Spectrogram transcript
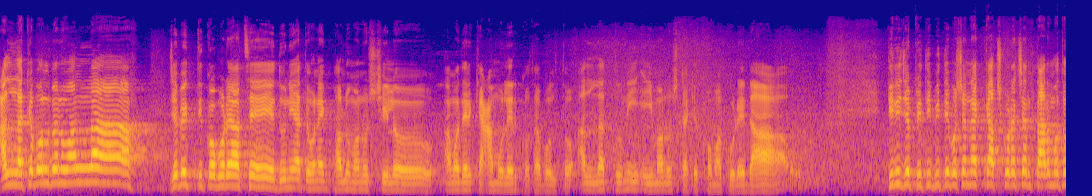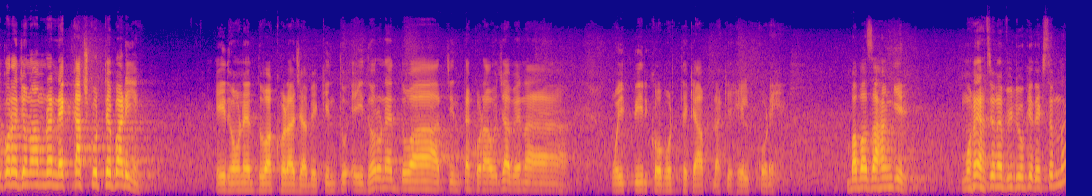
আল্লাহকে বলবেন, ও আল্লাহ, যে ব্যক্তি কবরে আছে, দুনিয়াতে অনেক ভালো মানুষ ছিল, আমাদেরকে আমলের কথা বলতো। আল্লাহ, তুমি এই মানুষটাকে ক্ষমা করে দাও। তিনি যে পৃথিবীতে বসে নেক কাজ করেছেন, তার মতো করে যেন আমরা নেক কাজ করতে পারি। এই ধরনের দোয়া করা যাবে। কিন্তু এই ধরনের দোয়া চিন্তা করাও যাবে না। ওই পীর কবর থেকে আপনাকে হেল্প করে। বাবা জাহাঙ্গীর, মনে আছে না ভিডিওকে দেখছেন না?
